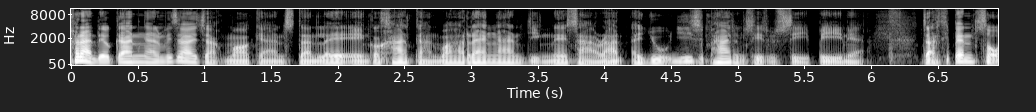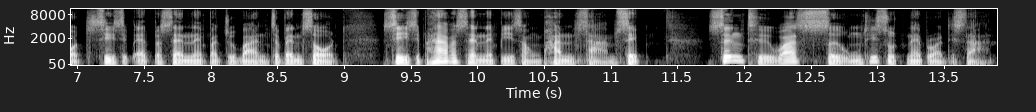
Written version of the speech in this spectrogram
ขณะเดียวกันงานวิจัยจาก Morgan Stanley เองก็คาดการว่าแรงงานหญิงในสหรัฐอายุ 25-44 ปีเนี่ยจากที่เป็นโสด 41%ในปัจจุบันจะเป็นโสด 45%ในปี 2030 ซึ่งถือว่าสูงที่สุดในประวัติศาสตร์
